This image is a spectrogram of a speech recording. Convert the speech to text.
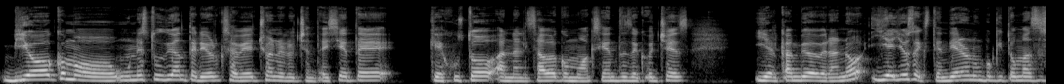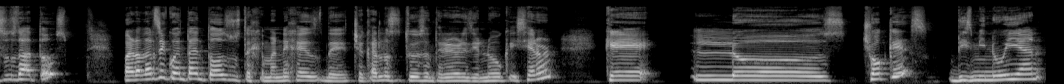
vio como un estudio anterior que se había hecho en el 87 que justo analizaba como accidentes de coches y el cambio de verano y ellos extendieron un poquito más esos datos para darse cuenta en todos sus tejemanejes de checar los estudios anteriores y el nuevo que hicieron que los choques disminuían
